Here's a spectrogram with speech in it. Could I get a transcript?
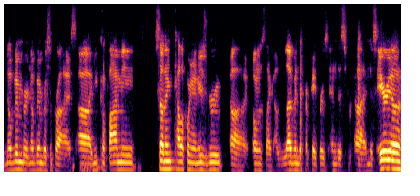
November, November surprise. Uh, you can find me Southern California News Group. Uh, owns like eleven different papers in this uh, in this area.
